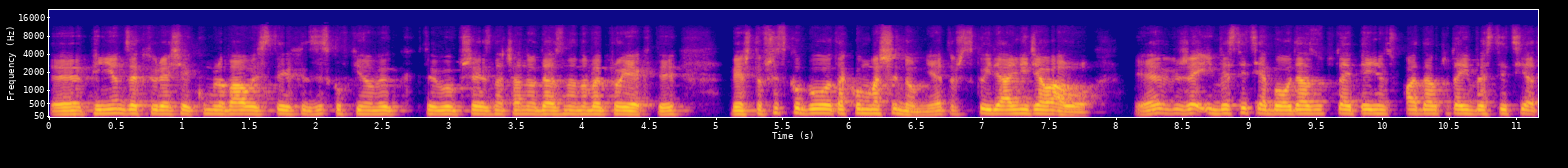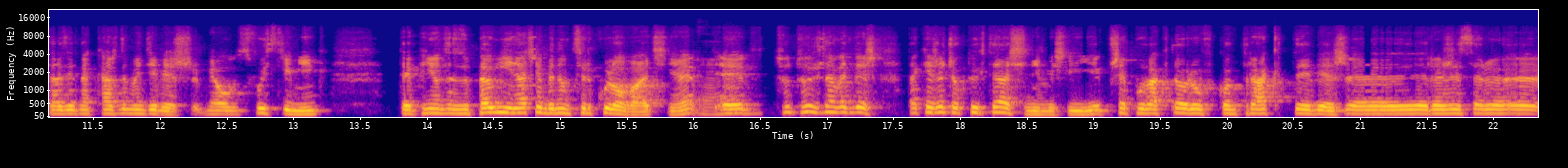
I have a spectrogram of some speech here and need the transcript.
e, pieniądze, które się kumulowały z tych zysków kinowych, które były przeznaczane od razu na nowe projekty, wiesz, to wszystko było taką maszyną, nie? To wszystko idealnie działało. Nie? Że inwestycja, bo od razu tutaj pieniądz wpadał, tutaj inwestycja, a teraz jednak każdy będzie, wiesz, miał swój streaming, te pieniądze zupełnie inaczej będą cyrkulować, nie? Mhm. E, tu, tu, już nawet, wiesz, takie rzeczy, o których teraz się nie myśli, przepływ aktorów, kontrakty, wiesz, e, reżyser, e,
